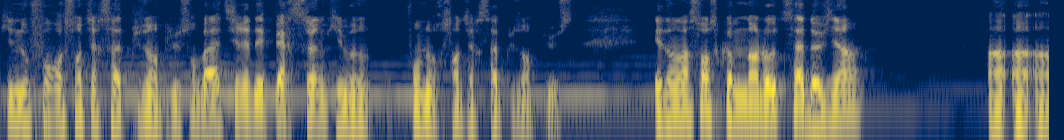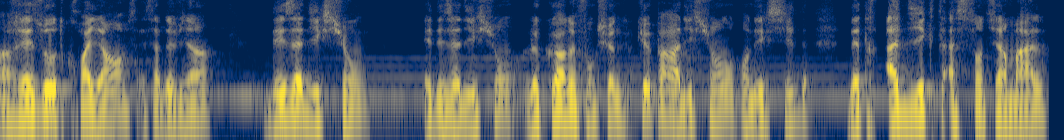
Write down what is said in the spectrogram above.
qui nous font ressentir ça de plus en plus. On va attirer des personnes qui font nous ressentir ça de plus en plus. Et dans un sens comme dans l'autre, ça devient un, un, un, réseau de croyances et ça devient des addictions. Et des addictions, le corps ne fonctionne que par addiction, donc on décide d'être addict à se sentir mal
